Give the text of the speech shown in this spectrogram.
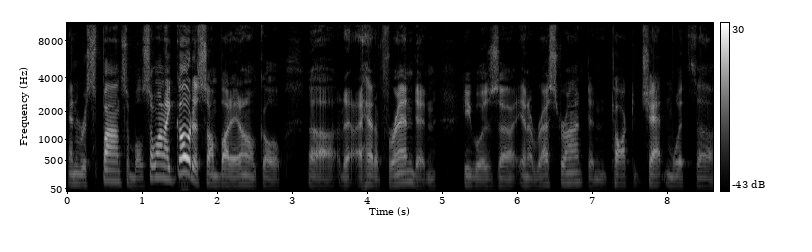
and responsible. So when I go to somebody, I don't go, uh, I had a friend and he was uh, in a restaurant and talking, chatting with uh,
